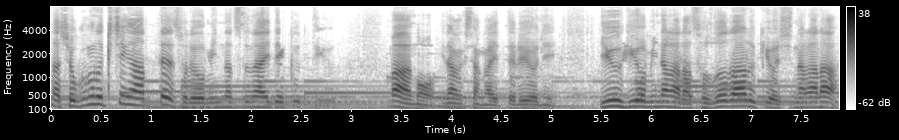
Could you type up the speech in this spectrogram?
だ食後の基地があってそれをみんなつないでいくっていう。まああの稲垣さんが言ってるように夕日を見ながらそぞろ歩きをしながら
